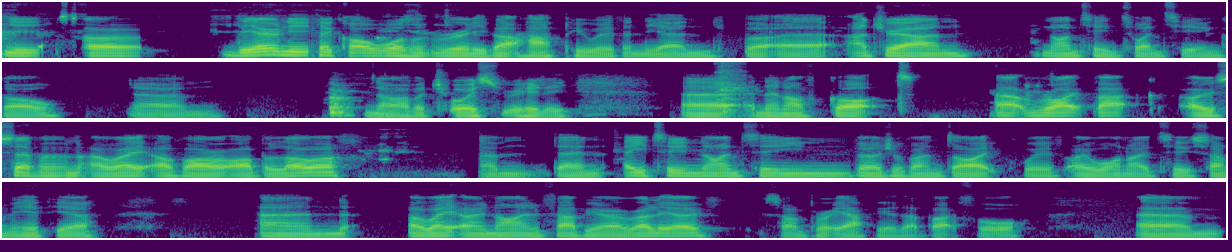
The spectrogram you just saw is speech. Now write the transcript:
Yeah. So the only pick I wasn't really that happy with in the end, but uh, Adrian, nineteen twenty in goal. Um, no other choice really. Uh, and then I've got at right back 0708 Alvaro Arbeloa. Um, then 1819 Virgil van Dijk with 0102 Sami Hyypiä. And 0809 Fabio Aurelio. So I'm pretty happy with that back four. Um,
